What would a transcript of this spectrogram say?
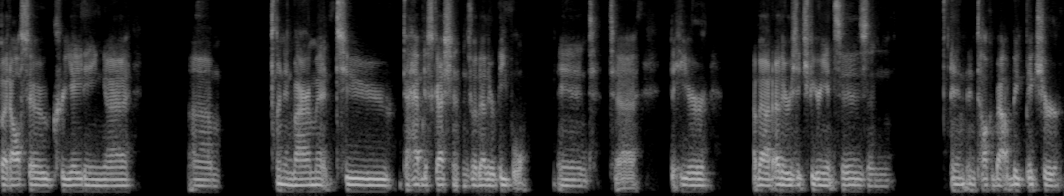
but also creating uh, um, an environment to to have discussions with other people and to to hear about others' experiences and and and talk about big picture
